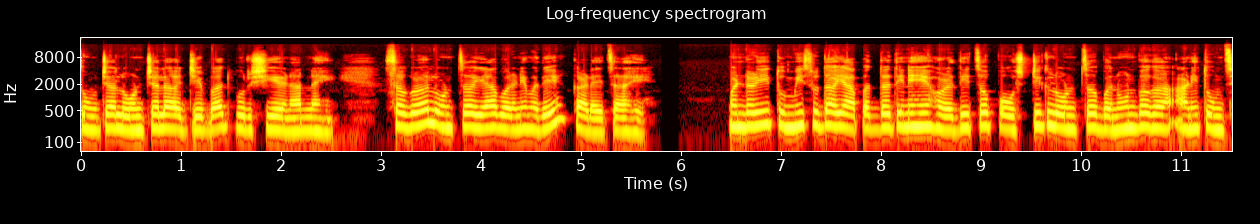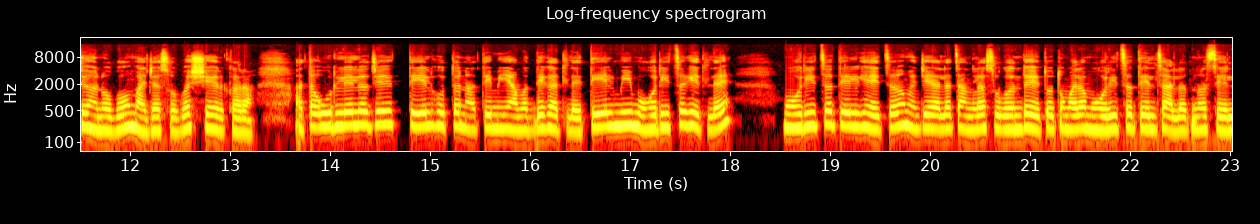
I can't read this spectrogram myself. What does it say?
तुमच्या लोणच्याला अजिबात बुरशी येणार नाही. सगळं लोणचं या बरणीमध्ये काढायचं आहे. मंडळी तुम्ही सुद्धा या पद्धतीने हे हळदीचं पौष्टिक लोणचं बनवून बघा आणि तुमचे अनुभव माझ्यासोबत शेअर करा. आता उरलेलं जे तेल होतं ना ते मी यामध्ये घातलं आहे तेल मी मोहरीचं घेतलं आहे मोहरीचं तेल घ्यायचं म्हणजे याला चांगला सुगंध येतो. तुम्हाला मोहरीचं तेल चालत नसेल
